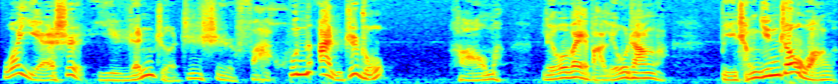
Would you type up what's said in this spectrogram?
我也是以仁者之师发昏暗之主，好嘛？刘备把刘璋啊比成殷纣王了。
